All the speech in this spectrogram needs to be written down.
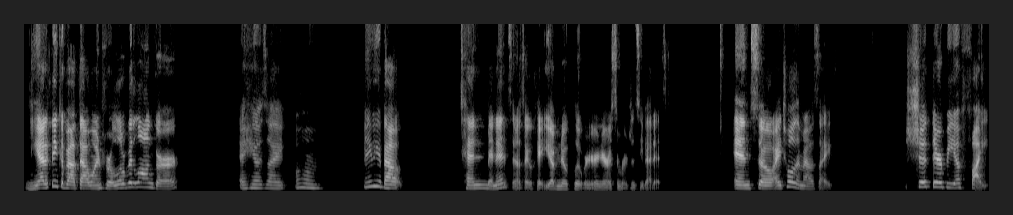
He had to think about that one for a little bit longer. And he was like, oh, maybe about 10 minutes. And I was like, okay, you have no clue where your nearest emergency vet is. And so I told him, I was like, should there be a fight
